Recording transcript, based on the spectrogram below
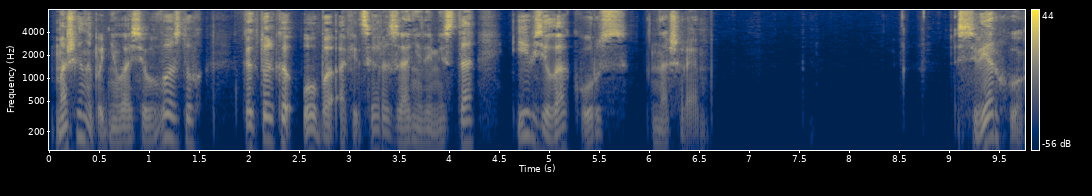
Машина поднялась в воздух, как только оба офицера заняли места и взяла курс на Шрем. Сверху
